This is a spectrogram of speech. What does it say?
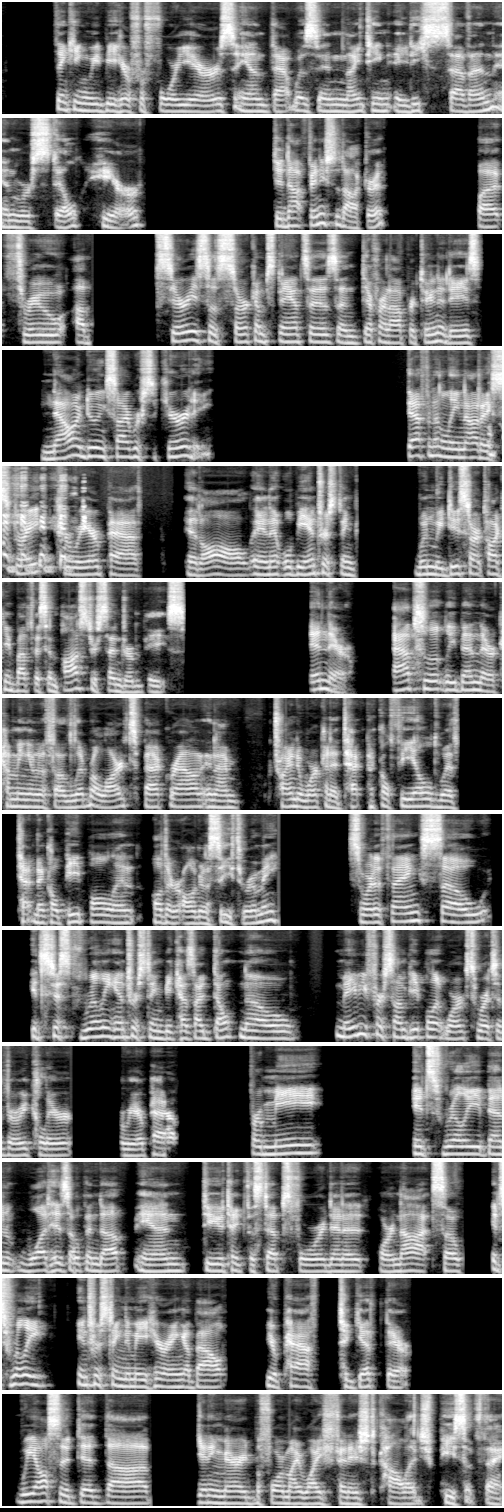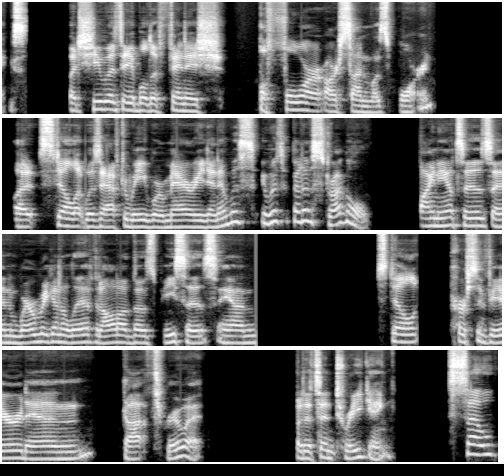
thinking we'd be here for four years. And that was in 1987, and we're still here. Did not finish the doctorate, but through a series of circumstances and different opportunities, now I'm doing cybersecurity. Definitely not a straight career path at all. And it will be interesting when we do start talking about this imposter syndrome piece, been there, absolutely been there, coming in with a liberal arts background, and I'm trying to work in a technical field with technical people, and oh, they're all going to see through me, sort of thing. So it's just really interesting because I don't know. Maybe for some people it works where it's a very clear career path. for me, it's really been what has opened up and do you take the steps forward in it or not? So it's really interesting to me hearing about your path to get there. We also did the getting married before my wife finished college piece of things, but she was able to finish before our son was born. But still, it was after we were married, and it was it was a bit of a struggle, finances and where are we going to live and all of those pieces, and still persevered and got through it. But it's intriguing. So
